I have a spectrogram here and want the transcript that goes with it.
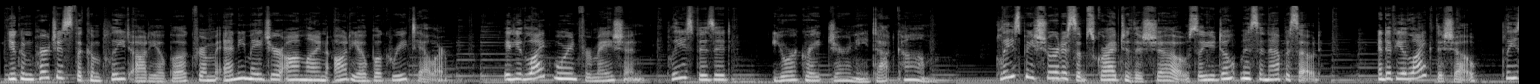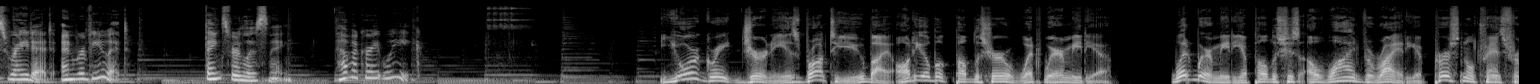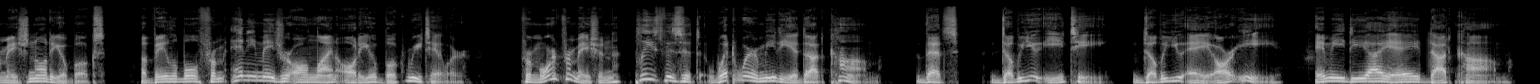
You can purchase the complete audiobook from any major online audiobook retailer if you'd like more information, please visit yourgreatjourney.com. Please be sure to subscribe to the show so you don't miss an episode. And if you like the show, please rate it and review it. Thanks for listening. Have a great week. Your Great Journey is brought to you by audiobook publisher Wetware Media. Wetware Media publishes a wide variety of personal transformation audiobooks available from any major online audiobook retailer. For more information, please visit wetwaremedia.com. That's W E T W A R E M E D I A dot com.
